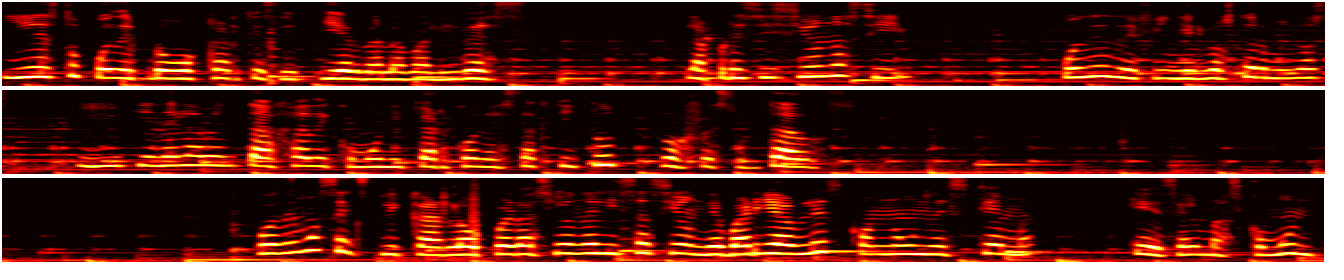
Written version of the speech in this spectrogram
y esto puede provocar que se pierda la validez. La precisión así puede definir los términos y tiene la ventaja de comunicar con exactitud los resultados. podemos explicar la operacionalización de variables con un esquema que es el más común.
